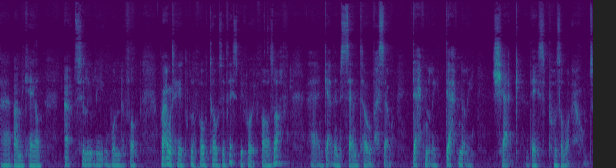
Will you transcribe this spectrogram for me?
uh, by Mikhail. Absolutely wonderful. Right, I'm going to take a couple of photos of this before it falls off uh, and get them sent over. So definitely, definitely check this puzzle out.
